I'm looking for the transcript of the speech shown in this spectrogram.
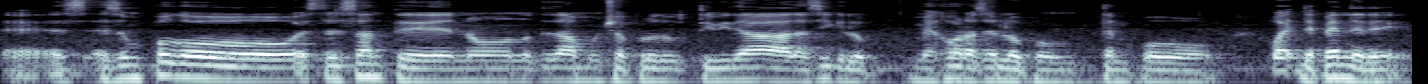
eh, es, es un poco estresante, no, no te da mucha productividad, así que lo mejor hacerlo por un tiempo, pues depende de,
